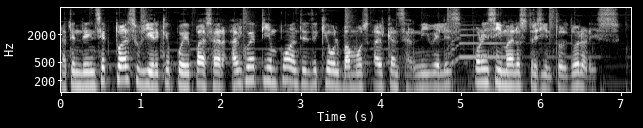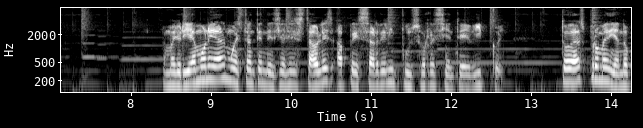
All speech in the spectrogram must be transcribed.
La tendencia actual sugiere que puede pasar algo de tiempo antes de que volvamos a alcanzar niveles por encima de los 300 dólares. La mayoría de monedas muestran tendencias estables a pesar del impulso reciente de Bitcoin, todas promediando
